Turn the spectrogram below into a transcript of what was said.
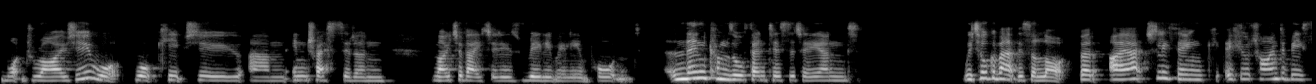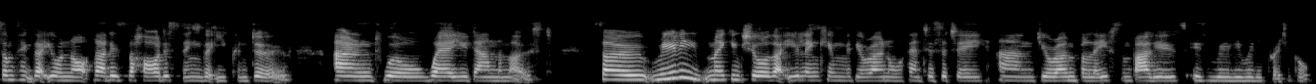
what drives you what what keeps you um, interested and motivated is really really important and then comes authenticity. And we talk about this a lot, but I actually think if you're trying to be something that you're not, that is the hardest thing that you can do and will wear you down the most. So, really making sure that you link in with your own authenticity and your own beliefs and values is really, really critical.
